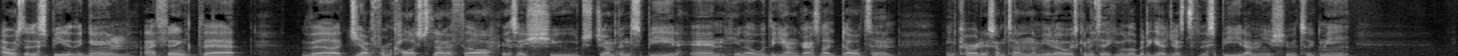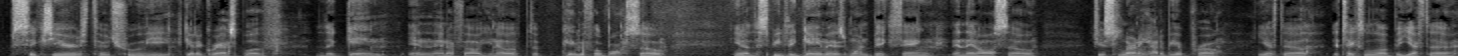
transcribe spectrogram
I would say the speed of the game. Mm. I think that the jump from college to the NFL is a huge jump in speed. And, you know, with the young guys like Dalton and Curtis, I'm telling them, you know, it's going to take you a little bit to get adjusted to the speed. I mean, shoot, it took me six years to truly get a grasp of the game in the NFL, you know, the game of football. So, you know, the speed of the game is one big thing. And then also just learning how to be a pro. You have to, it takes a little bit. You have to,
